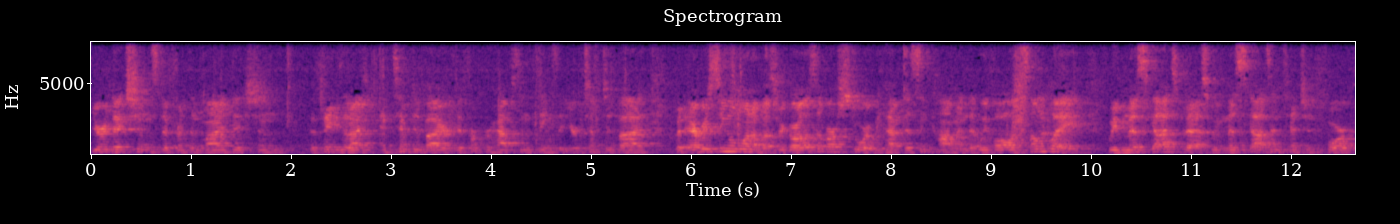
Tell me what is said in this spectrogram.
Your addiction is different than my addiction. The things that I am tempted by are different, perhaps, than the things that you're tempted by. But every single one of us, regardless of our story, we have this in common that we've all, in some way, we've missed God's best. We've missed God's intention for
